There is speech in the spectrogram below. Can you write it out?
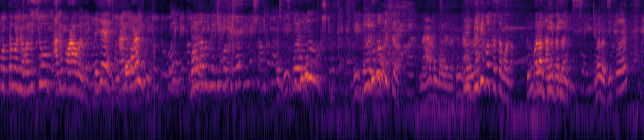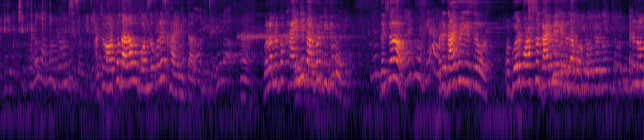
পড়তে বসে, বলে চুপ, আগে পড়া বলে। এই যে, আগে পড়া নাকি? দিদি পড়তেছো? দিদি পড়তেছো বলো। বলো আচ্ছা অল্প দাঁড়াও, বন্ধ করে খায়নি তারপরে। হ্যাঁ। বলো আমি খাইনি, তারপরে বিবি করব। দেখছ? ওটা গায়েব হয়ে গেছে ওর। ওর বইয়ের পড়াশোনা গায়েব হয়ে গেছে, দেখো। এটা নম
